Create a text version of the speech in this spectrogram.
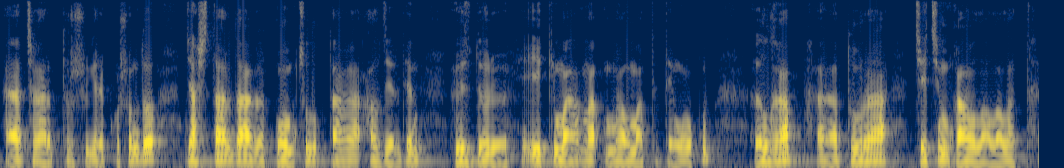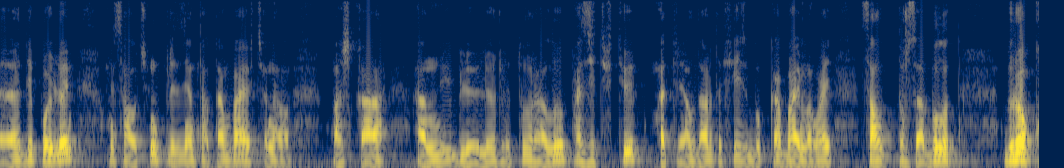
чыгарып турушу керек. Ошондо жаштар дагы коомчулук дагы ал жерден өздөрү эки маалыматты тең окуп ылгап туура чечим кабыл ала алат деп ойлойм. Мисалы үчүн президент атамбаев жана башка анын үй бүлөлөрү тууралуу позитивдүү материалдарды фейсбукка байма бай салып турса болот. Бирок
